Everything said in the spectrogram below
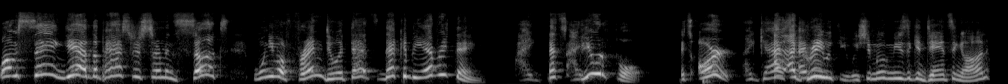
Well, I'm saying, yeah, the pastor's sermon sucks, but when you have a friend do it, that that could be everything. I That's I- beautiful. It's art. I I, guess I agree mean, with you. We should move music and dancing on,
